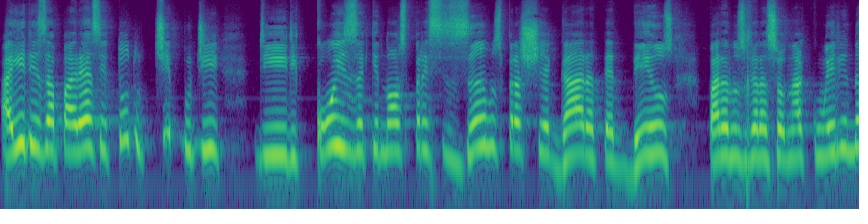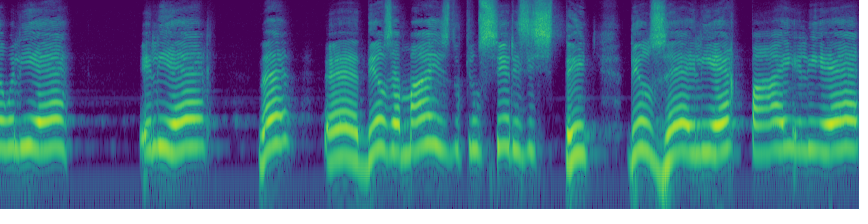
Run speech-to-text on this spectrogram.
aí desaparece todo tipo de, de, de coisa que nós precisamos para chegar até Deus, para nos relacionar com Ele. Não, Ele é, Ele é, né? É, Deus é mais do que um ser existente. Deus é, Ele é Pai, Ele é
